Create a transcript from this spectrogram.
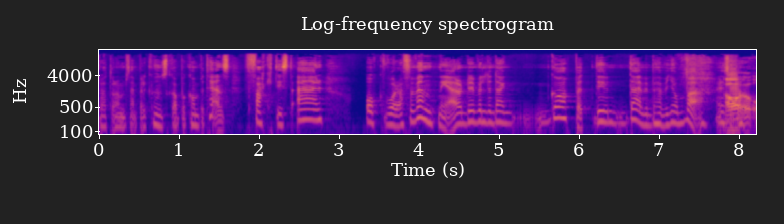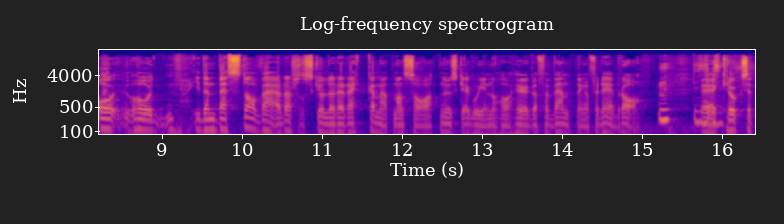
pratar om till exempel kunskap och kompetens, faktiskt är och våra förväntningar. Och det är väl det där gapet, det är där vi behöver jobba. Ja, och, och, i den bästa av världar så skulle det räcka med att man sa att nu ska jag gå in och ha höga förväntningar för det är bra. Mm, eh, kruxet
